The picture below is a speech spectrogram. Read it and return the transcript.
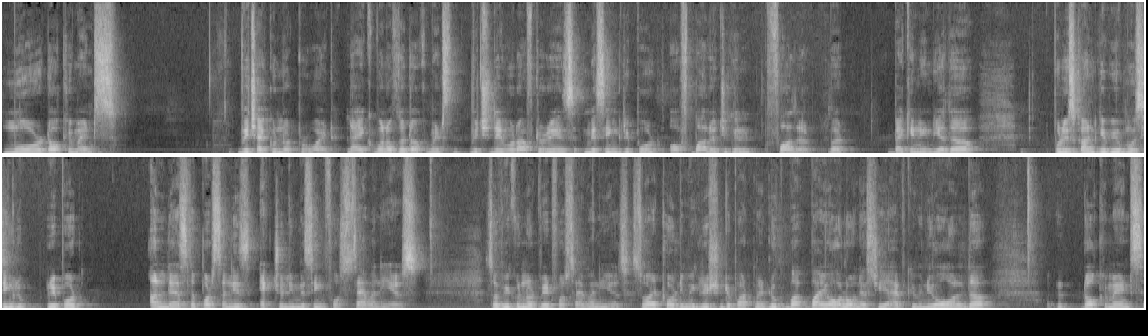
more documents which I could not provide. Like one of the documents which they were after is missing report of biological father. But back in India the police can't give you a missing report unless the person is actually missing for seven years. So we could not wait for seven years. So i told immigration department look by, by all honesty i have given you all the documents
